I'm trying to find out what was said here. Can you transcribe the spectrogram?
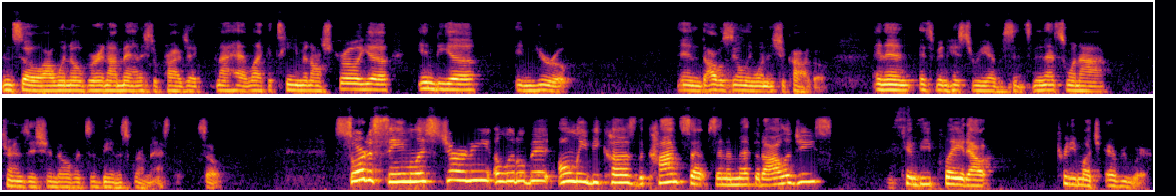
And so I went over and I managed the project and I had like a team in Australia, India, in Europe. And I was the only one in Chicago. And then it's been history ever since. And that's when I transitioned over to being a scrum master. So sort of seamless journey a little bit, only because the concepts and the methodologies can be played out pretty much everywhere.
